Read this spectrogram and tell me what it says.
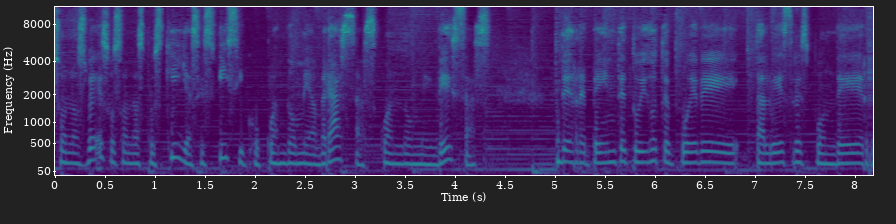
son los besos, son las cosquillas, es físico. Cuando me abrazas, cuando me besas, de repente tu hijo te puede tal vez responder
